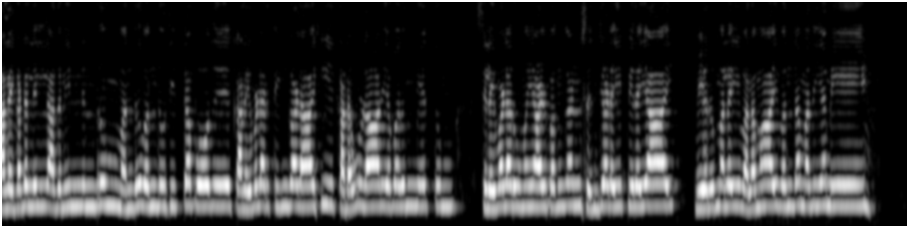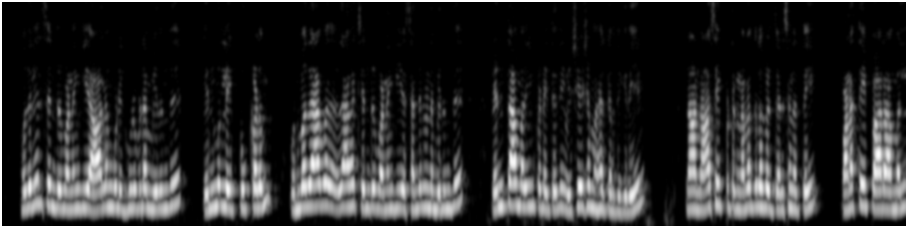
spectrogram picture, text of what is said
அலைகடலில் அதனின் நின்றும் அன்று வந்து உதித்த போது கலைவளர் திங்களாகி கடவுளார் எவரும் ஏத்தும். சிலை வளர் உமையாள் பங்கன் செஞ்சடை பிறையாய் மேருமலை வலமாய் வந்த மதியமே. முதலில் சென்று வணங்கிய ஆலங்குடி குருவிடம் இருந்து வெண்முல்லை பூக்களும் ஒன்பதாவதாக சென்று வணங்கிய சந்திரனிடமிருந்து வெண்தாமரையும் கிடைத்ததை விசேஷமாக கருதுகிறேன். நான் ஆசைப்பட்ட நவக்கிரகங்கள் தரிசனத்தை பணத்தை பாராமல்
